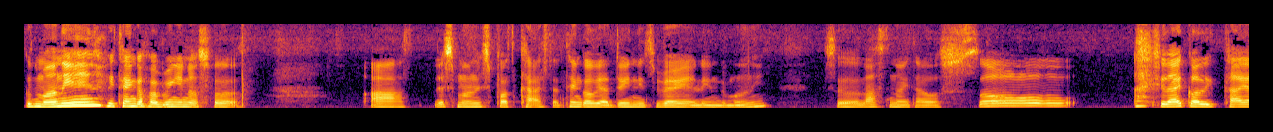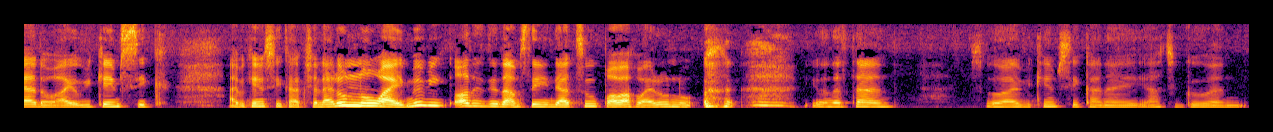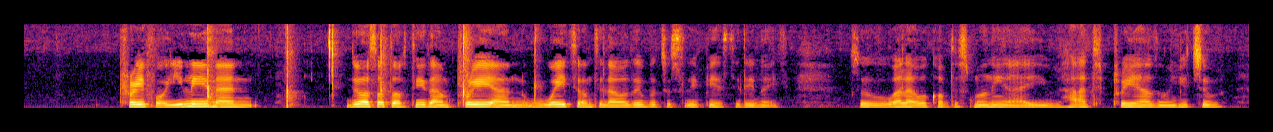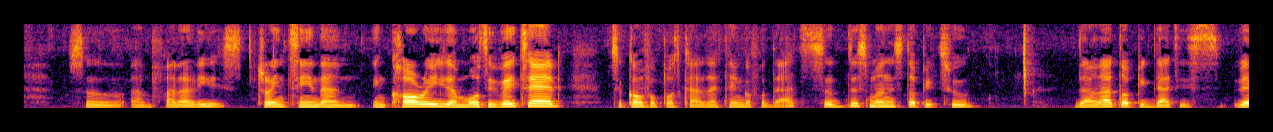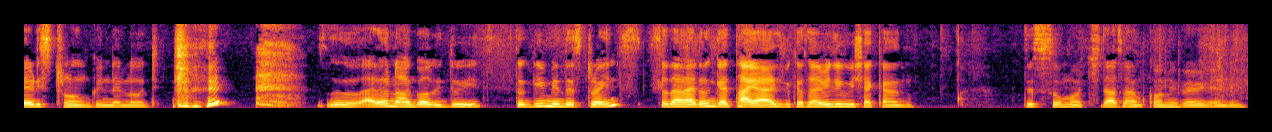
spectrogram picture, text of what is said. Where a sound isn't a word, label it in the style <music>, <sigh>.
Good morning. We thank God for bringing us for uh, this morning's podcast. And thank God we are doing it very early in the morning. So last night I was so, <laughs> should I call it tired or I became sick? I became sick actually. I don't know why. Maybe all the things I'm saying they are too powerful. I don't know. <laughs> you understand? So I became sick and I had to go and pray for healing and do all sorts of things and pray and wait until I was able to sleep yesterday night. So while I woke up this morning, I had prayers on YouTube. So I'm finally strengthened and encouraged and motivated to come for podcast. I thank God for that. So this morning's topic too is another topic that is very strong in the Lord. <laughs> so I don't know how God will do it to give me the strength so that I don't get tired because I really wish I can do so much. That's why I'm coming very early.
